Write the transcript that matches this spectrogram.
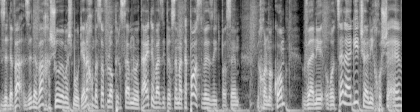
זה דבר, זה דבר חשוב ומשמעותי. אנחנו בסוף לא פרסמנו את האייטם, ואז היא פרסמה את הפוסט, וזה התפרסם בכל מקום. ואני רוצה להגיד שאני חושב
